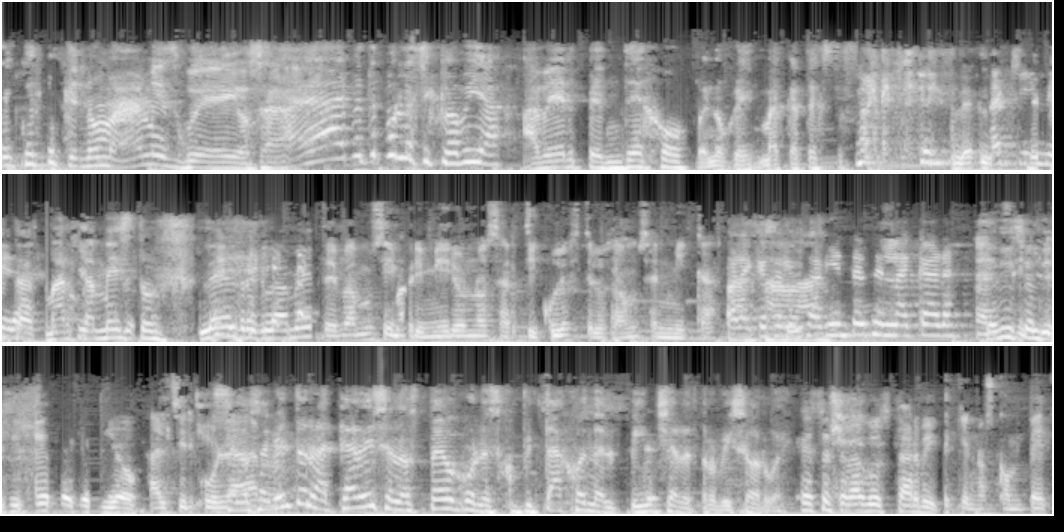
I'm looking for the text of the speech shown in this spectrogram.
hay gente que no mames, güey. O sea, ay, vete por la ciclovía. A ver, pendejo. Bueno, ok, marcatextos. Le- Aquí, mira. Márcame estos. Lee el reglamento. Te vamos a imprimir unos artículos y te los damos en mi casa. Para que se los avientes en la cara. ¿Qué dice el 17 que yo? Al Se circular los avientas meto en la cara y se los pego con escupitajo en el pinche retrovisor, güey. Este te va a gustar, Vic. Que nos compete.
